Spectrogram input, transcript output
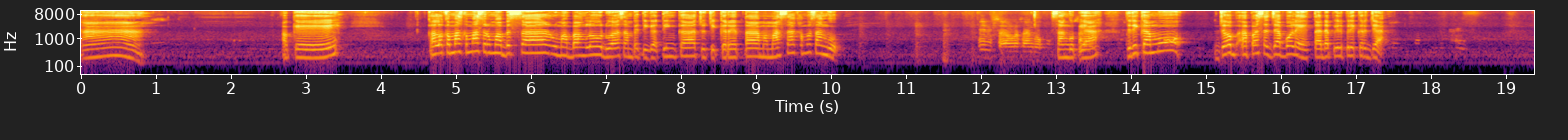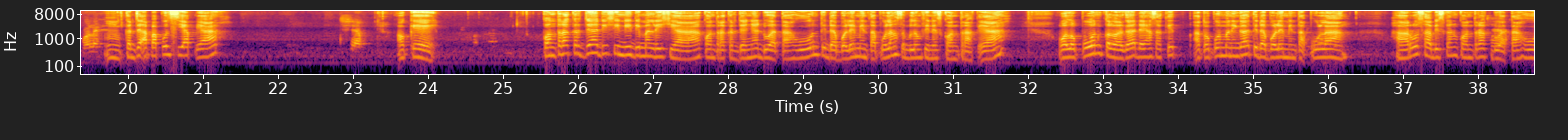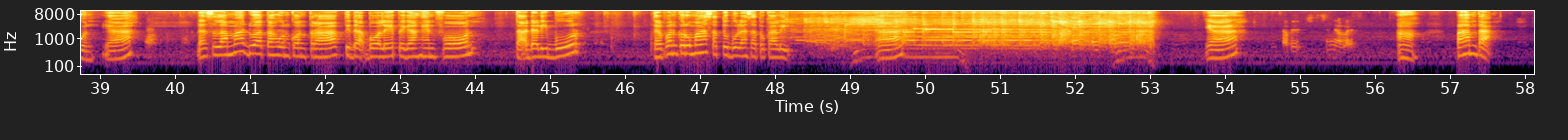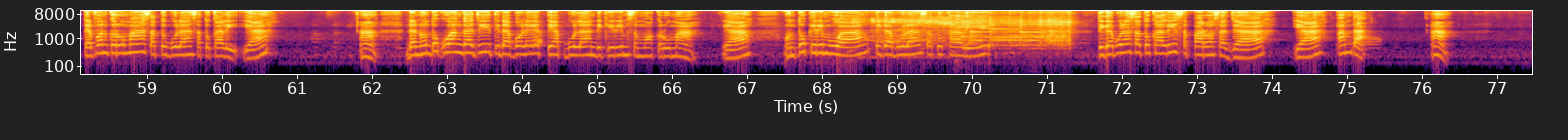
Ah. Oke. Kalau kemas-kemas rumah besar, rumah banglo 2 sampai 3 tingkat, cuci kereta, memasak kamu sanggup? Insya Allah sanggup. Sanggup ya. Jadi kamu job apa saja boleh, tak ada pilih-pilih kerja. Boleh. Hmm, kerja apa pun siap ya. Siap. Oke. Kontrak kerja di sini di Malaysia, kontrak kerjanya 2 tahun, tidak boleh minta pulang sebelum finish kontrak ya. Walaupun keluarga ada yang sakit ataupun meninggal tidak boleh minta pulang. Harus habiskan kontrak 2 tahun ya. Dan selama 2 tahun kontrak tidak boleh pegang handphone, tak ada libur. Telepon ke rumah satu bulan satu kali. Ya. Ya. Ya. Ah, paham tak? Telepon ke rumah satu bulan satu kali ya. Ah, dan untuk uang gaji tidak boleh tiap bulan dikirim semua ke rumah ya. Untuk kirim uang tiga bulan satu kali. Tiga bulan satu kali separuh saja ya. Paham tak? Ah.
